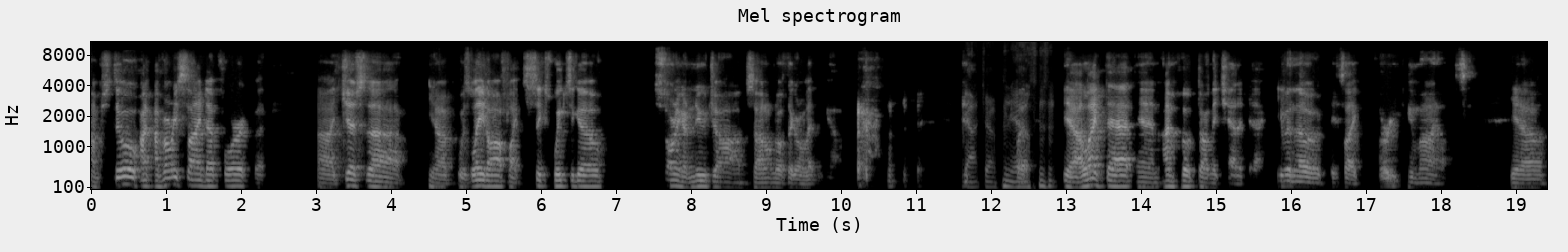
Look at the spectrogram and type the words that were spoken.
I'm still I, have already signed up for it, but uh, just uh you know was laid off like six weeks ago, starting a new job, so I don't know if they're gonna let me go. gotcha. Yeah. But, yeah, I like that, and I'm hooked on the Chattajack even though it's like 32 miles. You know,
